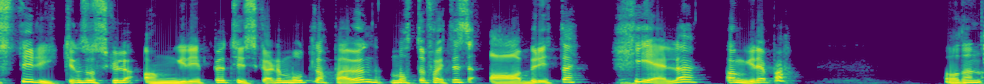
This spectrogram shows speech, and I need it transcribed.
styrken som skulle angripe tyskerne mot Lapphaugen, måtte faktisk avbryte hele angrepet. Og den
